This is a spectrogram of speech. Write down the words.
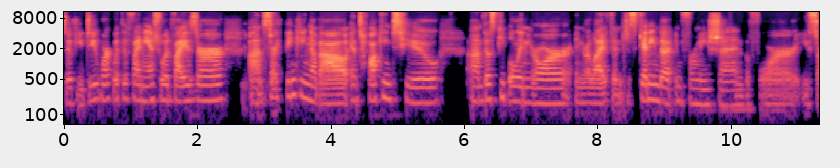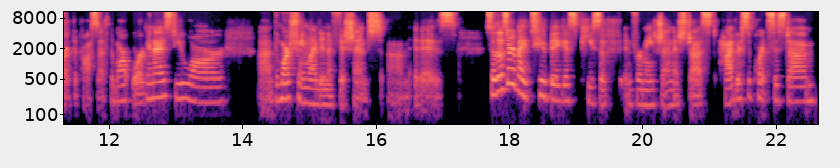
So if you do work with a financial advisor, um, start thinking about and talking to um, those people in your in your life and just getting the information before you start the process. The more organized you are, um, the more streamlined and efficient um, it is. So those are my two biggest piece of information is just have your support system,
